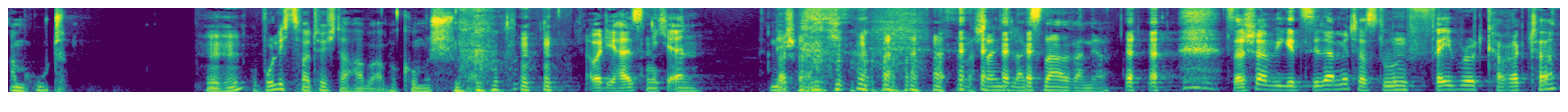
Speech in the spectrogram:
am Hut. Mhm. Obwohl ich zwei Töchter habe, aber komisch. aber die heißen nicht Anne. Nee. Wahrscheinlich. Wahrscheinlich lag es daran, ja. Sascha, wie geht's dir damit? Hast du einen Favorite-Charakter?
